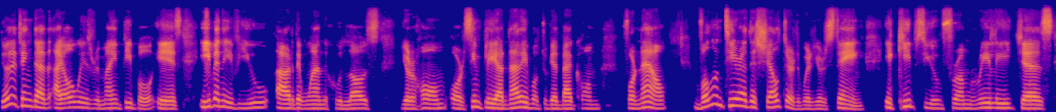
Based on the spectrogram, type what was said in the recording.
The other thing that I always remind people is even if you are the one who lost your home or simply are not able to get back home for now, volunteer at the shelter where you're staying. It keeps you from really just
